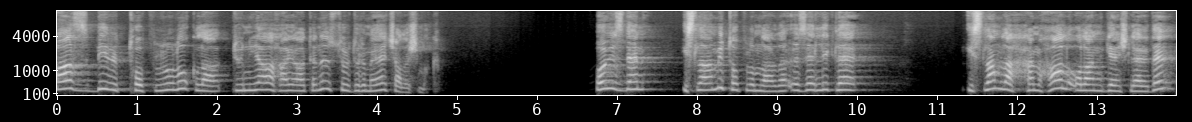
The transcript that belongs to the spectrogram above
az bir toplulukla dünya hayatını sürdürmeye çalışmak. O yüzden İslami toplumlarda özellikle İslam'la hemhal olan gençlerde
